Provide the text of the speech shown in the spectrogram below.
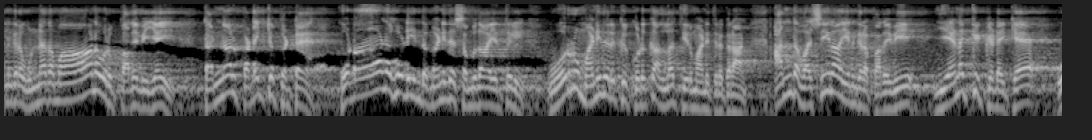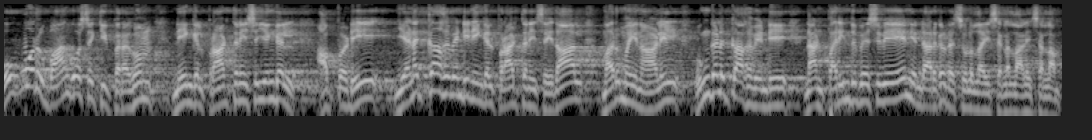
என்கிற உன்னதமான ஒரு பதவியை தன்னால் படைக்கப்பட்ட கொடான கோடி இந்த மனித சமுதாயத்தில் ஒரு மனிதருக்கு கொடுக்க அல்லாஹ் தீர்மானித்திருக்கிறான். அந்த வசீலா என்கிற பதவி எனக்கு கிடைக்க ஒவ்வொரு பாங்கோசைக்கு பிறகும் நீங்கள் பிரார்த்தனை செய்யுங்கள். அப்படி எனக்காக வேண்டி நீங்கள் பிரார்த்தனை செய்தால் மறுமை நாளில் உங்களுக்காக வேண்டி நான் பரிந்து பேசுவேன் என்றார்கள் ரசூலுல்லாஹி ஸல்லல்லாஹு அலைஹி வஸல்லம்.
